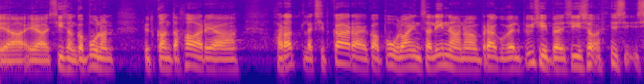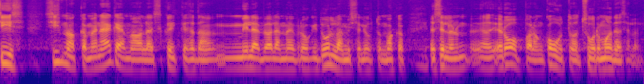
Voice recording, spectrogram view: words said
ja, ja siis on Kabul on nüüd Kandahar ja Harat läksid ka ära ja Kabul ainsa linnana praegu veel püsib ja siis, siis, siis me hakkame nägema alles kõike seda, mille peale me ei pruugi tulla, mis seal juhtuma hakkab. ja sellel Euroopal on kohutavalt suur mõõde sellel.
